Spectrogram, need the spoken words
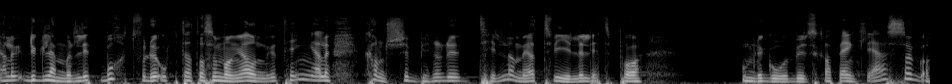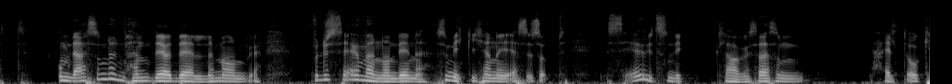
Eller du glemmer det litt bort, for du er opptatt av så mange andre ting. Eller kanskje begynner du til og med å tvile litt på om det gode budskapet egentlig er så godt. Om det er så nødvendig å dele det med andre. For du ser vennene dine som ikke kjenner Jesus. Og det ser ut som de klarer seg sånn helt ok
